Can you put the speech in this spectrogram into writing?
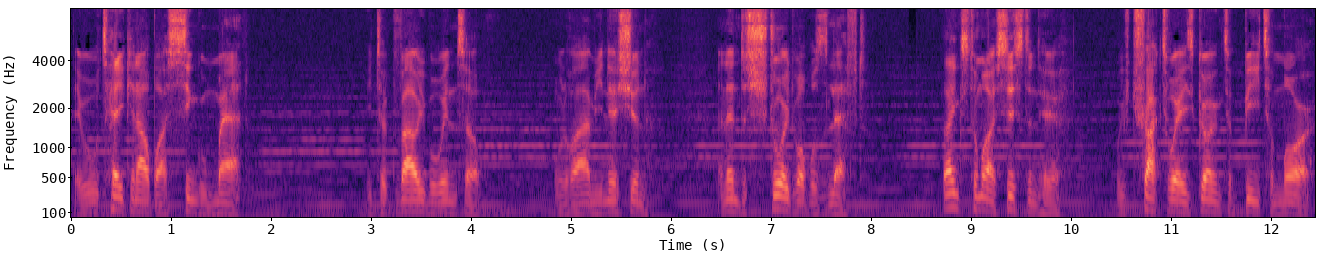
they were all taken out by a single man. He took valuable intel, all of our ammunition, and then destroyed what was left. Thanks to my assistant here, we've tracked where he's going to be tomorrow.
